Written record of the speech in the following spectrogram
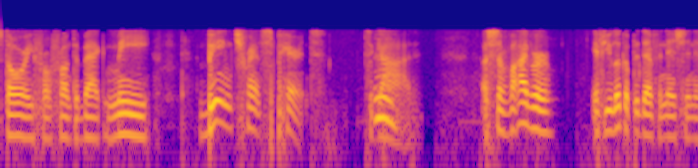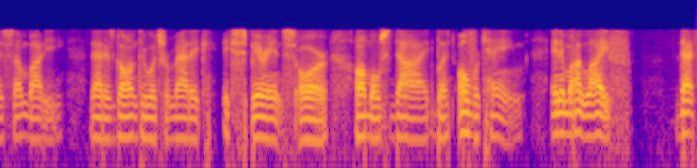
story from front to back, me being transparent to mm. God. A survivor, if you look up the definition, is somebody that has gone through a traumatic experience or almost died but overcame. And in my life, that's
